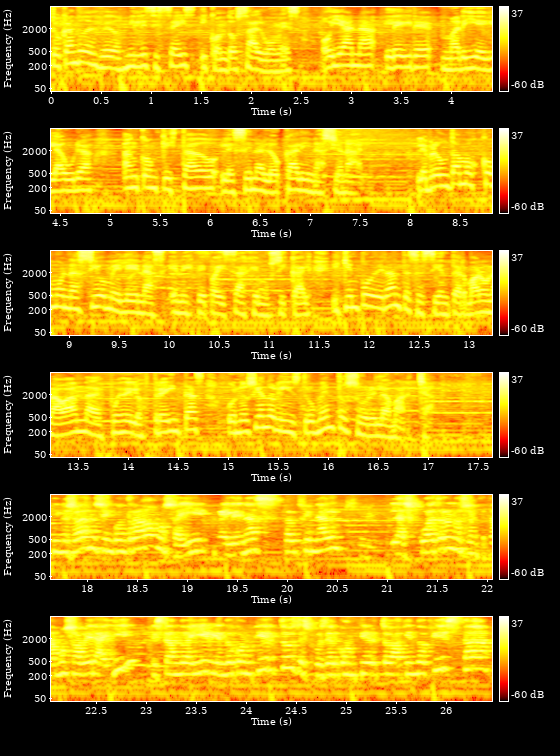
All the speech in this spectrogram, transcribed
Tocando desde 2016 y con dos álbumes, Oyana, Leire, María y Laura han conquistado la escena local y nacional. Le preguntamos cómo nació Melenas en este paisaje musical y qué empoderante se siente armar una banda después de los 30 conociendo el instrumento sobre la marcha. Y nosotras nos encontrábamos allí, Melenas al final, las cuatro nos empezamos a ver allí, estando allí viendo conciertos, después del concierto haciendo fiesta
